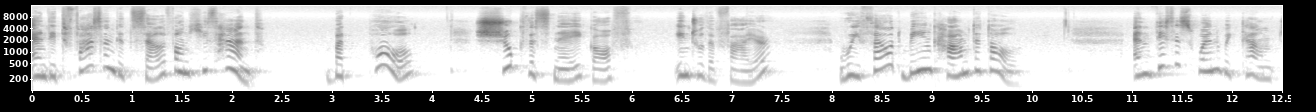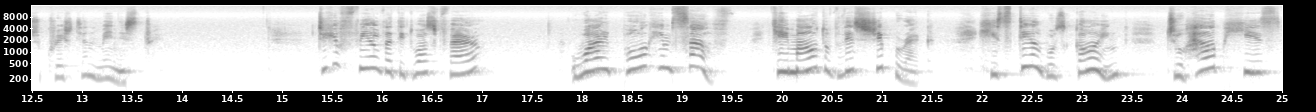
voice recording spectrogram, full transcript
and it fastened itself on his hand. But Paul shook the snake off into the fire without being harmed at all. And this is when we come to Christian ministry. Do you feel that it was fair? While Paul himself came out of this shipwreck, he still was going to help his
